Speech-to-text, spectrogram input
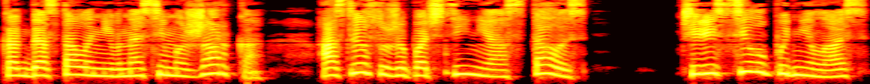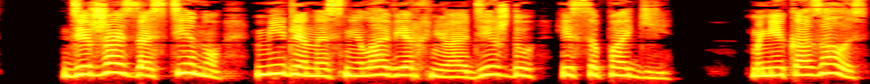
Когда стало невыносимо жарко, а слез уже почти не осталось, через силу поднялась, держась за стену, медленно сняла верхнюю одежду и сапоги. Мне казалось,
